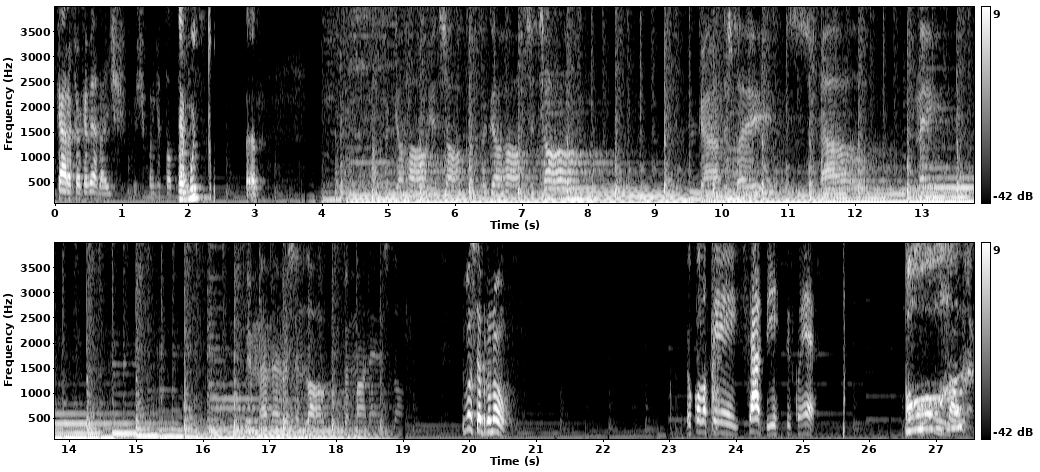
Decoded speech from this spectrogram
Cara, pior que é verdade. O punk é total. É muito, cara. How you talk, I how to talk. Got this place out me. Your memories log, but mine is lost. E você, Brunão? Eu coloquei Xadê, vocês conhecem? Porra!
